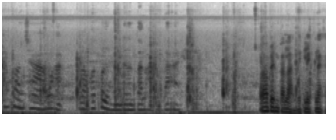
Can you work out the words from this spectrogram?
เมื่อตอนเช้าอะ เราก็ตื่นมาเดินตลาดได้ ก็เป็นตลาดเล็กๆแหละ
